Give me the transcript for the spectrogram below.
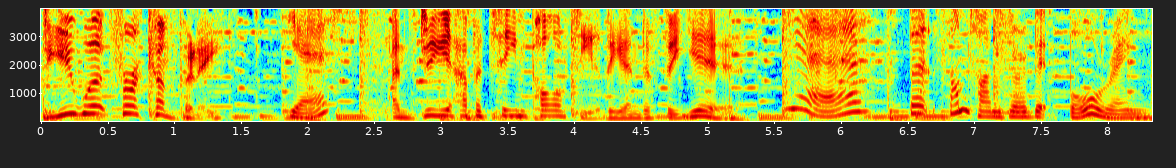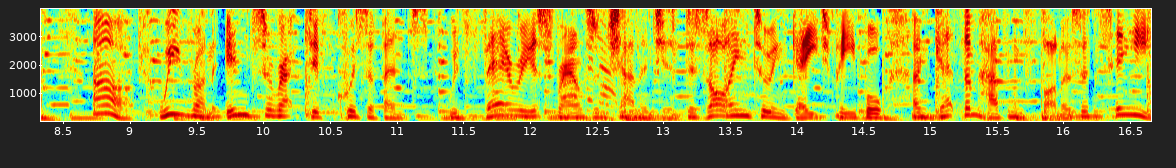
Do you work for a company? Yes. And do you have a team party at the end of the year? Yeah, but sometimes they're a bit boring. Ah, we run interactive quiz events with various rounds and challenges designed to engage people and get them having fun as a team.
